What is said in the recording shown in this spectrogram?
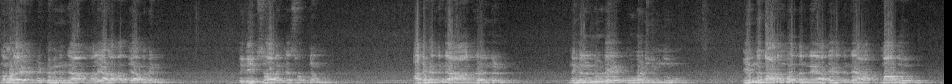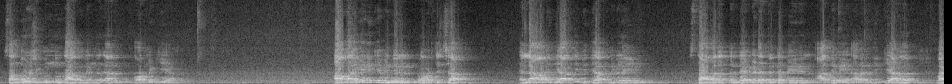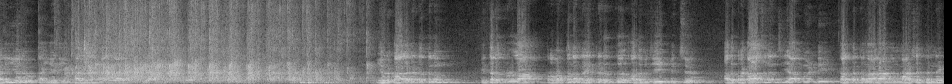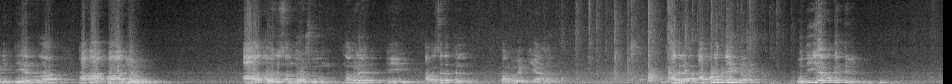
നമ്മളെ വിട്ടുപിരിഞ്ഞ മലയാളം അധ്യാപകൻ ദിലീപ് സാറിന്റെ സ്വപ്നം അദ്ദേഹത്തിന്റെ ആഗ്രഹങ്ങൾ നിങ്ങളിലൂടെ പൂവണിയുന്നു എന്ന് കാണുമ്പോൾ തന്നെ അദ്ദേഹത്തിന്റെ ആത്മാവ് സന്തോഷിക്കുന്നുണ്ടാകുമെന്ന് ഞാൻ ഓർമ്മിക്കുകയാണ്. ആ വൈകരിക്ക് പിന്നിൽ പ്രവർത്തിച്ച എല്ലാ വിദ്യാർത്ഥി വിദ്യാർത്ഥിനികളെയും സ്ഥാപനത്തിന്റെ മിടത്തിന്റെ പേരിൽ ആദ്യമേ അഭിനന്ദിക്കുകയാണ്. വലിയൊരു കയ്യടി ഈ ഒരു കാലഘട്ടത്തിലും ഇത്തരത്തിലുള്ള പ്രവർത്തനം ഏറ്റെടുത്ത് അത് വിജയിപ്പിച്ച് അത് പ്രകാശനം ചെയ്യാൻ വേണ്ടി കൽപ്പറ്റ നാരായണൻ മാഷെ തന്നെ കിട്ടി എന്നുള്ള മഹാഭാഗ്യവും ആ ഒരു സന്തോഷവും നമ്മൾ ഈ അവസരത്തിൽ പങ്കുവയ്ക്കുകയാണ്. അതിന് അപ്പുറത്തേക്ക് പുതിയ യുഗത്തിൽ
